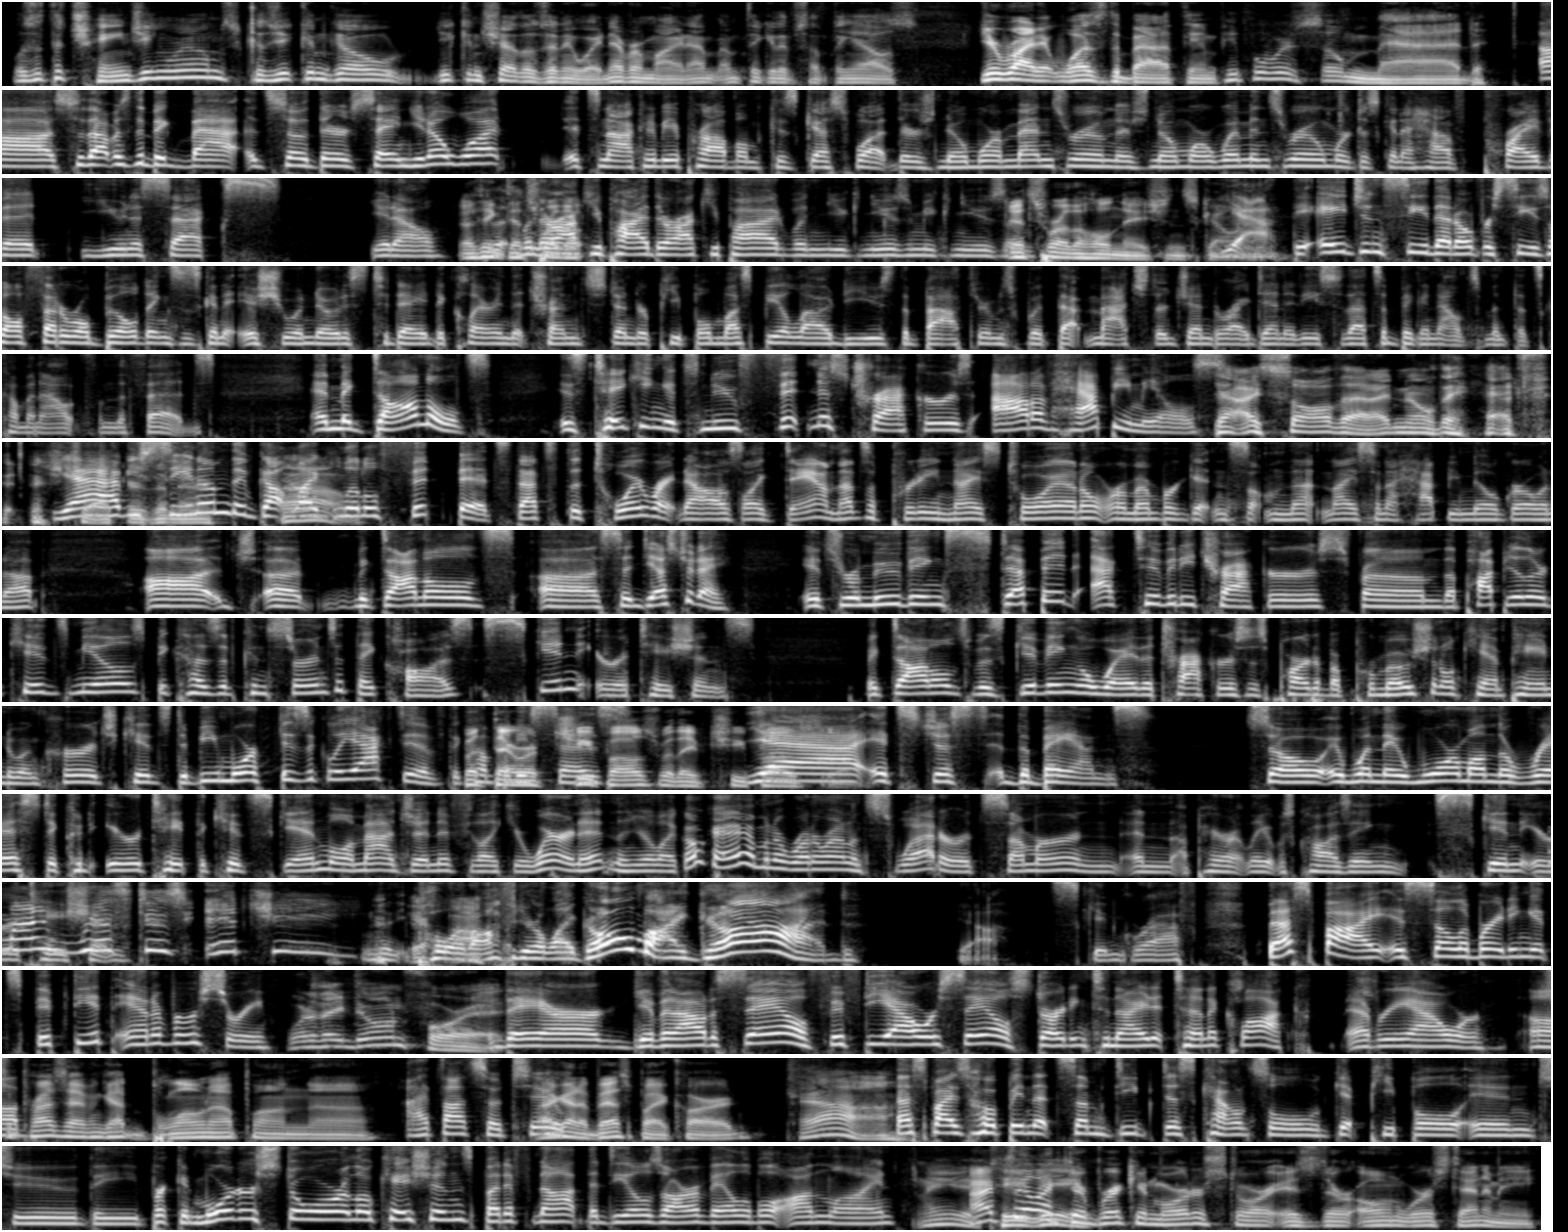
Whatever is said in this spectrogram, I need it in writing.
Was it the changing rooms? Because you can go, you can share those anyway. Never mind. I'm, I'm thinking of something else. You're right. It was the bathroom. People were so mad. Uh, so that was the big bat. So they're saying, you know what? It's not going to be a problem because guess what? There's no more men's room. There's no more women's room. We're just going to have private unisex. You know, I think that's when they're where the- occupied, they're occupied. When you can use them, you can use them. It's where the whole nation's going. Yeah. The agency that oversees all federal buildings is going to issue a notice today declaring that transgender people must be allowed to use the bathrooms with that match their gender identity. So that's a big announcement that's coming out from the feds. And McDonald's is taking its new fitness trackers out of Happy Meals. Yeah, I saw that. I know they had fitness. Yeah, have you seen them? They've got like little Fitbits. That's the toy right now. I was like, damn, that's a pretty nice toy. I don't remember getting something that nice in a Happy Meal growing up. Uh, uh, McDonald's uh, said yesterday It's removing step-it activity trackers from the popular kids' meals because of concerns that they cause skin irritations. McDonald's was giving away the trackers as part of a promotional campaign to encourage kids to be more physically active. The But there company were says, cheapos. Were they cheapos? yeah, it's just the bands. So it, when they warm on the wrist, it could irritate the kid's skin. Well, imagine if you like you're wearing it and then you're like, okay, I'm going to run around and sweat, or it's summer, and and apparently it was causing skin irritation. My wrist is itchy. And then you pull it off, and you're like, oh my god, yeah, skin graft. Best Buy is celebrating its 50th anniversary. What are they doing for it? They are giving out a sale, 50 hour sale starting tonight at 10 o'clock every hour. Uh, Surprised I haven't got blown up on. Uh, I thought so too. I got a Best Buy card. yeah. Best Buy's hoping that some deep discounts will get people into the brick and mortar store locations, but if not, the deals are available online. I, need a I feel like their brick and mortar store is their own worst enemy.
